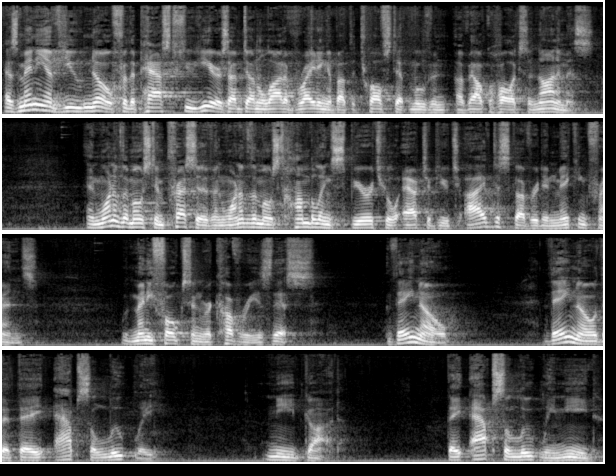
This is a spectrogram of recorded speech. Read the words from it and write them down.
As many of you know, for the past few years, I've done a lot of writing about the 12 step movement of Alcoholics Anonymous. And one of the most impressive and one of the most humbling spiritual attributes I've discovered in making friends with many folks in recovery is this they know, they know that they absolutely need God. They absolutely need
